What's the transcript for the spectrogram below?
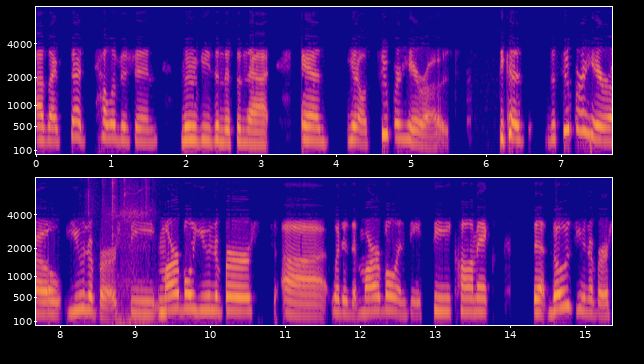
as I've said, television, movies, and this and that, and you know superheroes. Because the superhero universe, the Marvel universe, uh, what is it, Marvel and DC comics, that those universe,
